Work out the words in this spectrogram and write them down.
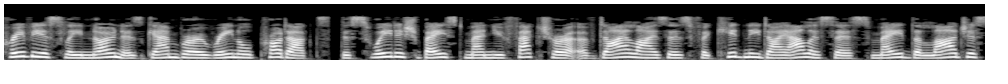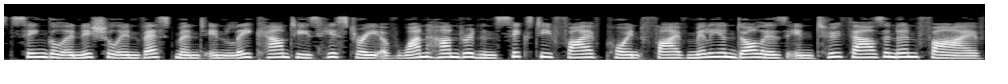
Previously known as Gambro Renal Products, the Swedish-based manufacturer of dialyzers for kidney dialysis made the largest single initial investment in Lee County's history of $165.5 million in 2005.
